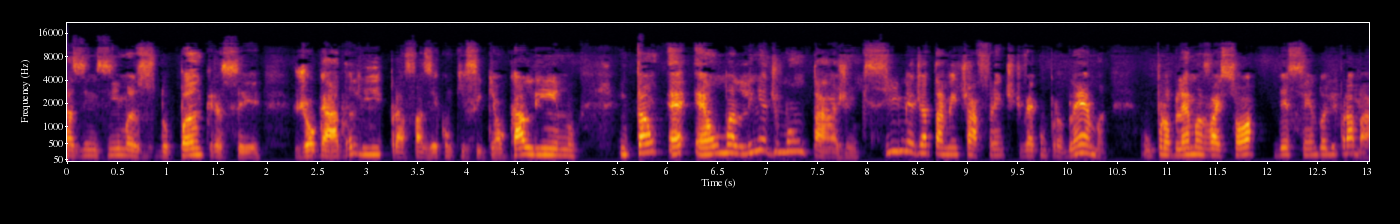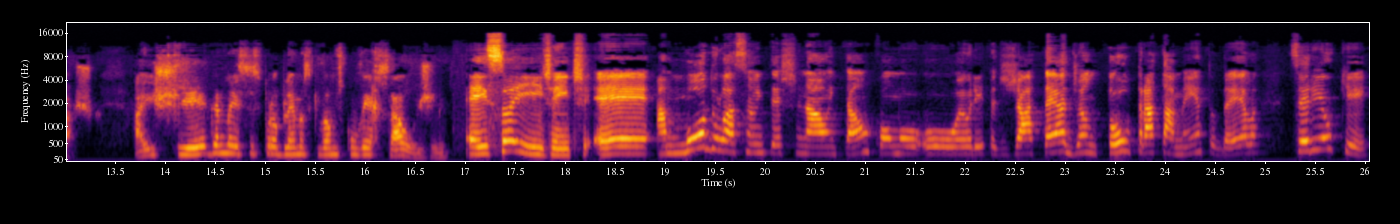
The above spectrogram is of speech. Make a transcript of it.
as enzimas do pâncreas ser jogada ali para fazer com que fique alcalino. Então, é, é uma linha de montagem que, se imediatamente à frente tiver com problema, o problema vai só descendo ali para baixo. Aí chega nesses problemas que vamos conversar hoje. Né? É isso aí, gente. É a modulação intestinal, então, como o Eurípides já até adiantou o tratamento dela, seria o quê?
